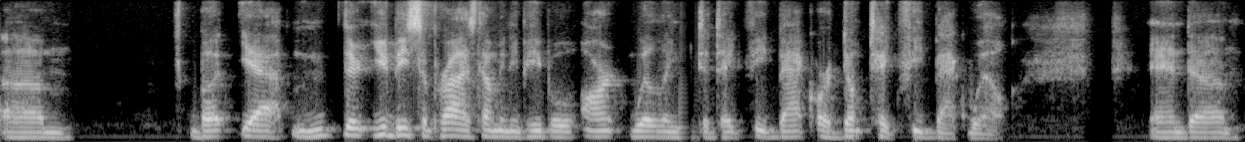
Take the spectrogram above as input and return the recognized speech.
Um, but yeah, there, you'd be surprised how many people aren't willing to take feedback or don't take feedback well. And, um,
